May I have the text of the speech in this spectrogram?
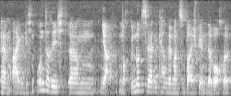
ähm, eigentlichen Unterricht ähm, ja, noch genutzt werden kann. Wenn man zum Beispiel in der Woche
